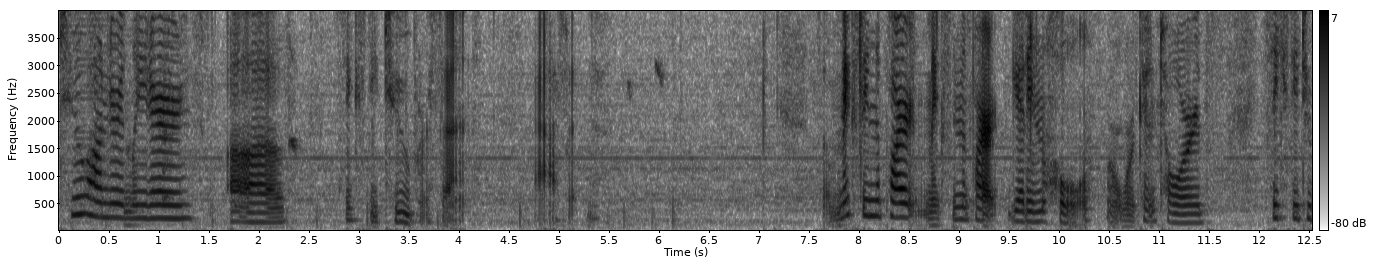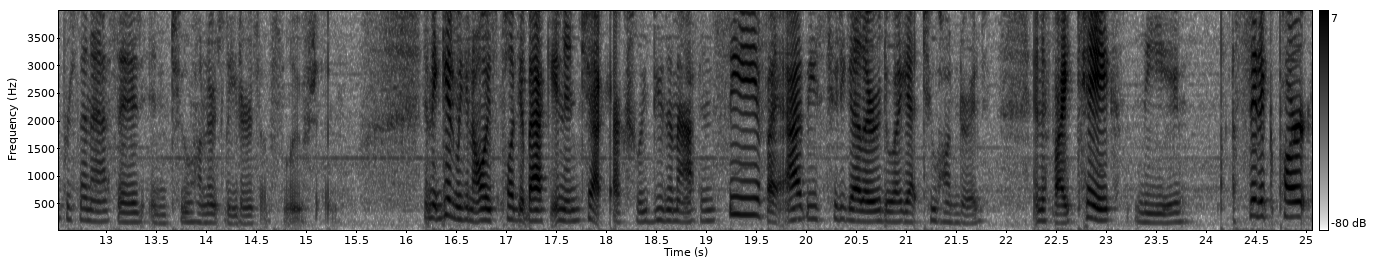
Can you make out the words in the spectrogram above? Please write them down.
200 liters of 62% acid. So mixing the part, mixing the part, getting the whole. We're working towards 62% acid in 200 liters of solution. And again, we can always plug it back in and check, actually do the math and see if I add these two together, do I get 200? And if I take the acidic part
